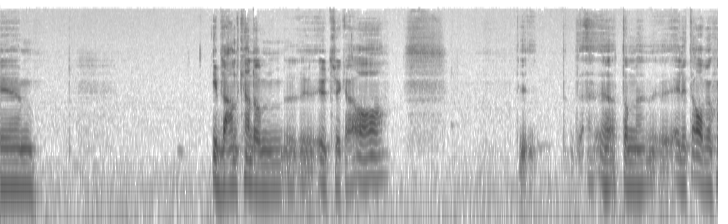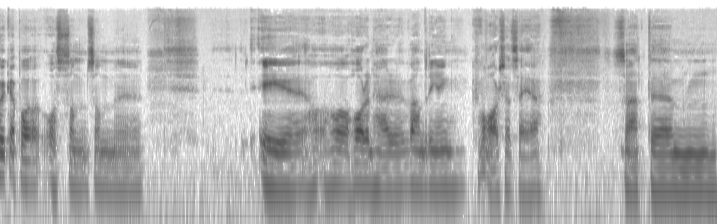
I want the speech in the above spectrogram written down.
är... Ibland kan de uttrycka, ja att de är lite avundsjuka på oss som, som eh, är, har, har den här vandringen kvar så att säga. Så att um,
